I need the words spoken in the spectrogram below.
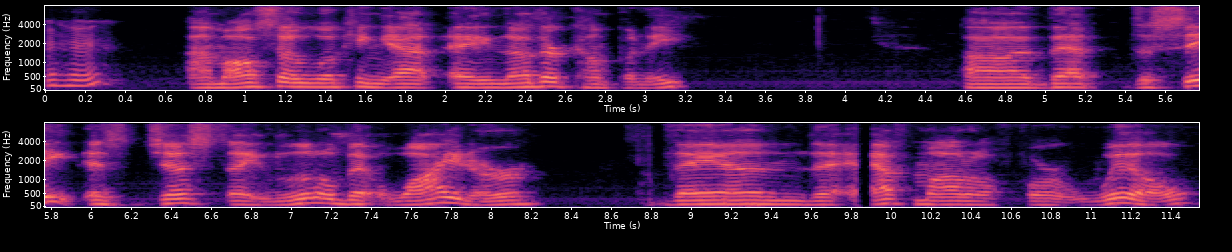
Mm-hmm. I'm also looking at another company uh, that the seat is just a little bit wider than the F model for WHILL.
